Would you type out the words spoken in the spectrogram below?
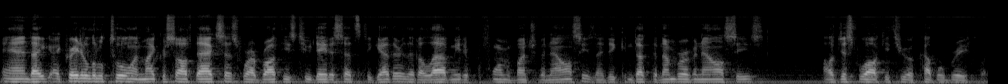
And I, I, created a little tool in Microsoft Access where I brought these two data sets together that allowed me to perform a bunch of analyses. And I did conduct a number of analyses. I'll just walk you through a couple briefly.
